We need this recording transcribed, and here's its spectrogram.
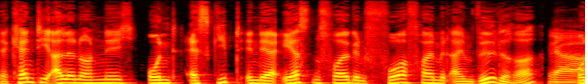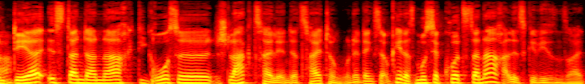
der kennt die alle noch nicht. Und es gibt in der ersten Folge einen Vorfall mit einem Wilderer. Ja. Und der ist dann danach die große Schlagzeile in der Zeitung. Und dann denkst du, okay, das muss ja kurz danach alles gewesen sein.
